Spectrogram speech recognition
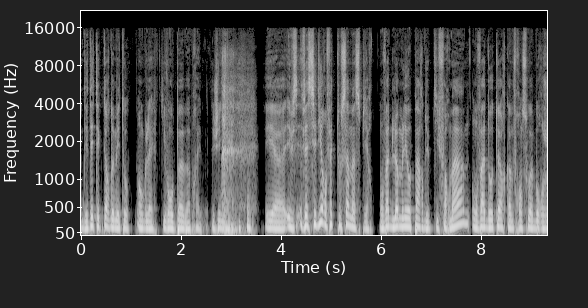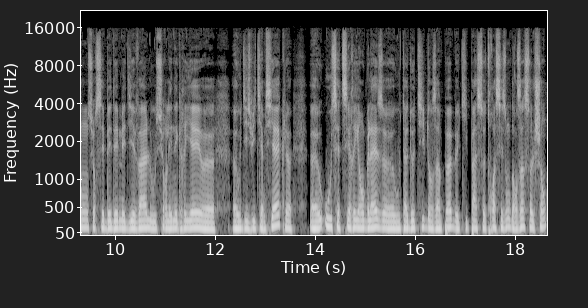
des détecteurs de métaux anglais qui vont au pub après. Génial. et, euh, c'est dire, en fait, tout ça m'inspire. On va de l'homme léopard du petit format, on va d'auteurs comme François Bourgeon sur ses BD médiévales ou sur les négriers euh, euh, au XVIIIe siècle, ou cette série anglaise où tu as deux types dans un pub qui passent trois saisons dans un seul champ.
